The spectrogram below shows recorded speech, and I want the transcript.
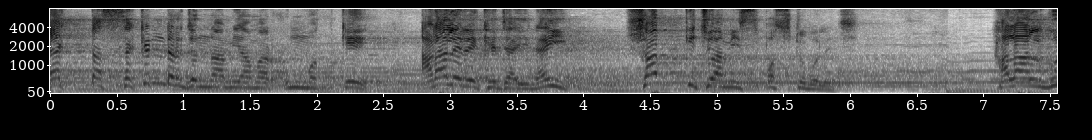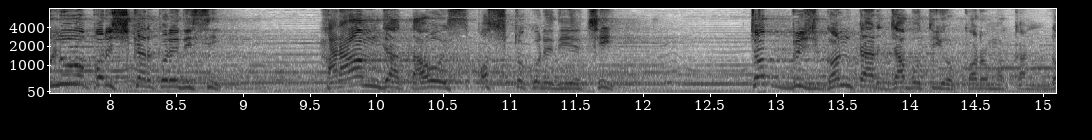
একটা সেকেন্ডের জন্য আমি আমার উম্মতকে আড়ালে রেখে যাই নাই। সব কিছু আমি স্পষ্ট বলেছি। হালালগুলোও পরিষ্কার করে দিছি। হারাম যা, তাও স্পষ্ট করে দিয়েছি। চব্বিশ ঘণ্টার যাবতীয় কর্মকাণ্ড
